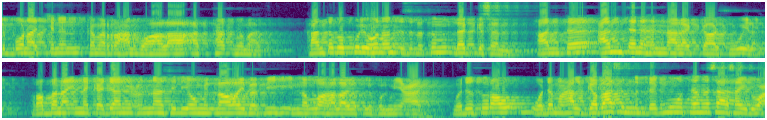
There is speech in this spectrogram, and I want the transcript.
ልቦናችንን ከመራሃን በኋላ አታጥምማት ከአንተ በኩል የሆነን እዝነትም ለግሰን አንተ አንተ ነህና ለጋሹ ይላል ربنا إنك جامع الناس ليوم لا ريب فيه إن الله لا يخلف الميعاد ወደ ሱራው ወደ መሃል ገባ ስንል ደግሞ ተመሳሳይ ዱዓ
